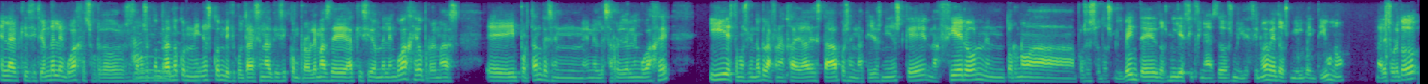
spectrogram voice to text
En la, adquisición del lenguaje, sobre todo, nos estamos ah. encontrando con niños con dificultades en con problemas de adquisición del lenguaje o problemas eh, importantes en, el desarrollo del lenguaje y estamos viendo que la franja de edad está pues, en aquellos niños que nacieron en torno a pues eso, 2020, 2010 y finales de 2019, 2021. ¿Vale? Sobre todo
